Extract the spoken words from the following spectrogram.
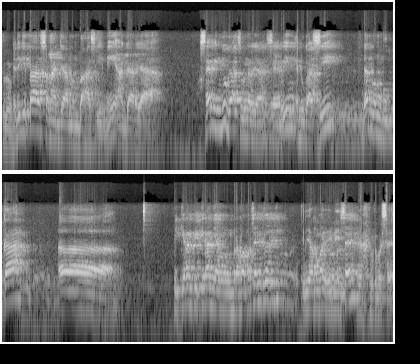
Betul. Jadi kita sengaja membahas ini agar ya sharing juga sebenarnya, sharing edukasi dan membuka eh, pikiran-pikiran yang berapa persen itu tadi? Ya mungkin 80 ini persen? 80 persen.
